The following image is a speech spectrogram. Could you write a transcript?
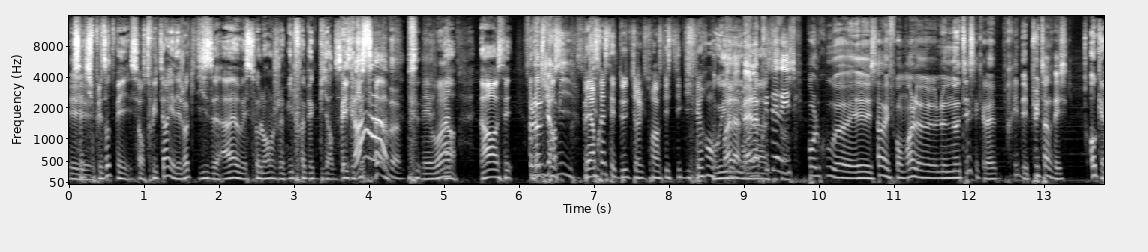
Et... C'est tu plaisantes, mais sur Twitter, il y a des gens qui disent Ah, mais Solange, mille fois mieux que Beyoncé. Mais ça. grave Mais what? Non. Non, c'est. Solange en fait, je pense- Jermy. Mais après, c'est deux directions artistiques différentes. Oui, Voilà, mais elle a pris des ça. risques pour le coup. euh, Et ça, il faut au moins le, le noter c'est qu'elle a pris des putains de risques. Ok,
